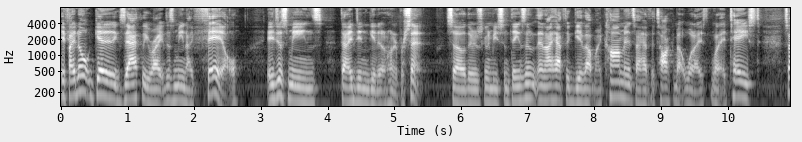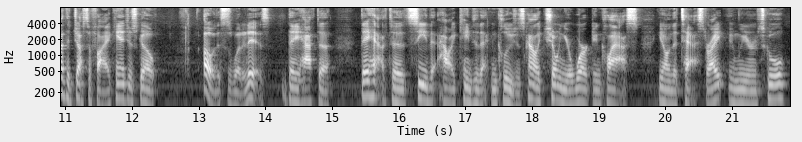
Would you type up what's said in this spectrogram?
if I don't get it exactly right, it doesn't mean I fail. It just means that I didn't get it 100%. So there's going to be some things, and, and I have to give out my comments. I have to talk about what I what I taste. So I have to justify. I can't just go, "Oh, this is what it is." They have to they have to see that how I came to that conclusion. It's kind of like showing your work in class, you know, in the test, right? And when you're in school,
